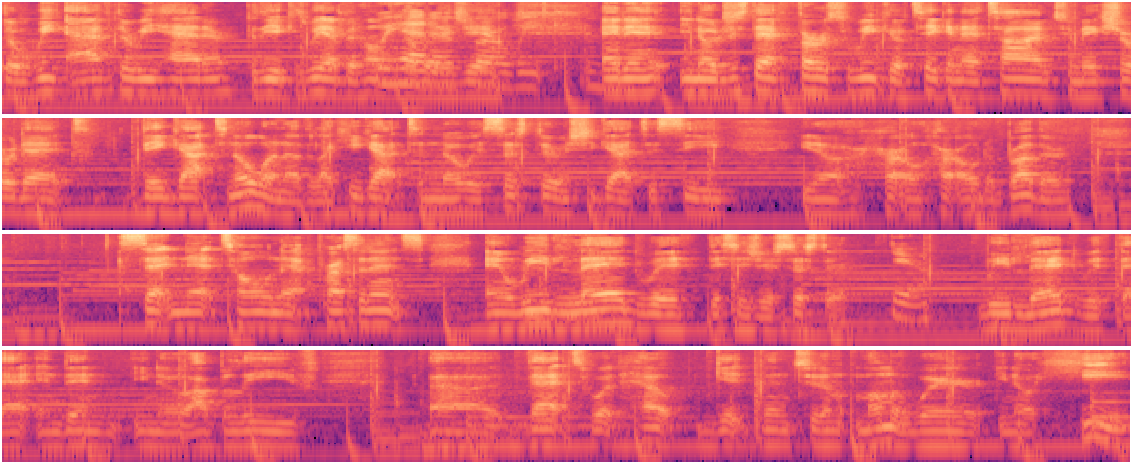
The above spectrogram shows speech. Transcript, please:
the week after we had her, because yeah, because we had been home We for a had her for a week. Mhm. And then you know, just that first week of taking that time to make sure that they got to know one another. Like he got to know his sister, and she got to see, you know, her her older brother, setting that tone, that precedence. And we led with, "This is your sister." Yeah. We led with that and then you know i believe uh, that's what helped get them to the moment where you know he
